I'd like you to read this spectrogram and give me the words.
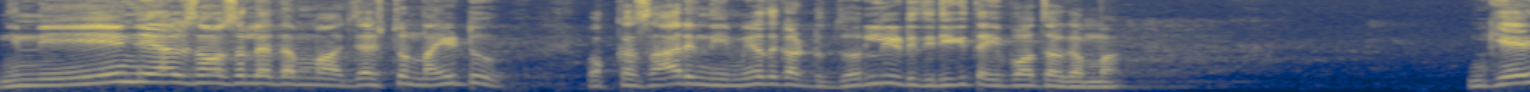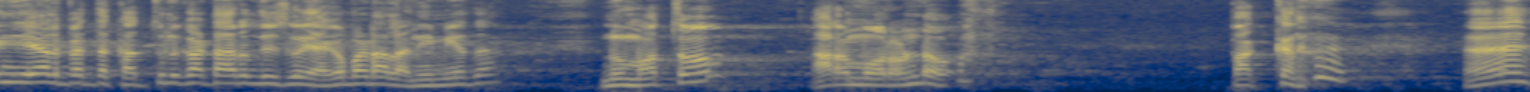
నిన్నేం చేయాల్సిన అవసరం లేదమ్మా. జస్ట్ నైటు ఒక్కసారి నీ మీద కట్టు దొర్లి ఇటు తిరిగితే అయిపోతావుగమ్మా. ఇంకేం చేయాలి? పెద్ద కత్తులు కటారులు తీసుకొని ఎగబడాలా నీ మీద? నువ్వు మొత్తం అరమూర ఉండవు పక్కన ఆ?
